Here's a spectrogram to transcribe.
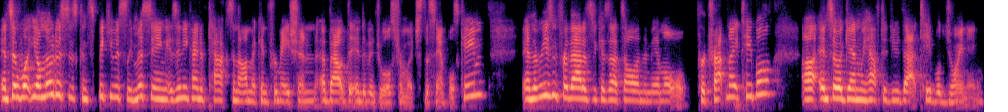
and so what you'll notice is conspicuously missing is any kind of taxonomic information about the individuals from which the samples came. And the reason for that is because that's all in the mammal per trap night table. Uh, and so again, we have to do that table joining.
